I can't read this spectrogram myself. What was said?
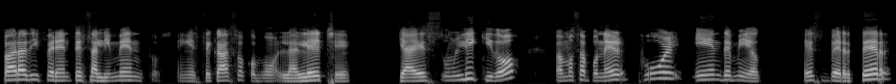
para diferentes alimentos. En este caso, como la leche ya es un líquido, vamos a poner pour in the milk, es verter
